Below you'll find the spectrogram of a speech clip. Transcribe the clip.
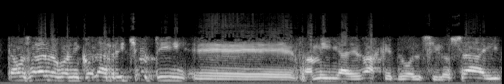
Estamos hablando con Nicolás Ricciotti, eh, familia de básquetbol si los hay,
